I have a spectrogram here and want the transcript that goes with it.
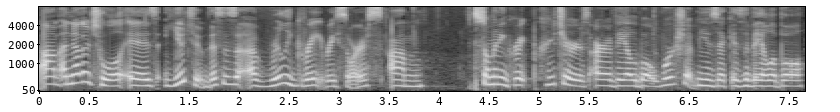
Um, another tool is YouTube. This is a really great resource. Um, so many great preachers are available. Worship music is available.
